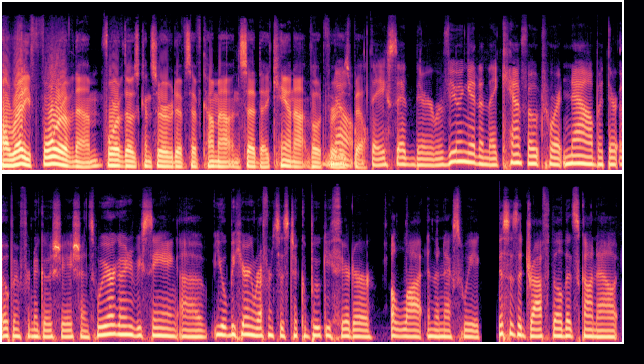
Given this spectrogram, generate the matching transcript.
Already, four of them, four of those conservatives, have come out and said they cannot vote for no, his bill. They said they're reviewing it and they can't vote for it now, but they're open for negotiations. We are going to be seeing. Uh, you'll be hearing references to Kabuki Theater a lot in the next week. This is a draft bill that's gone out.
